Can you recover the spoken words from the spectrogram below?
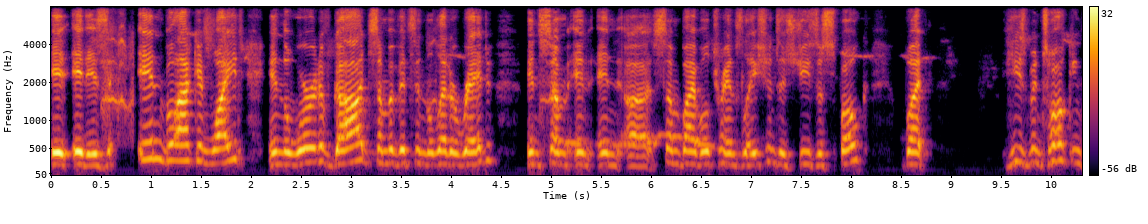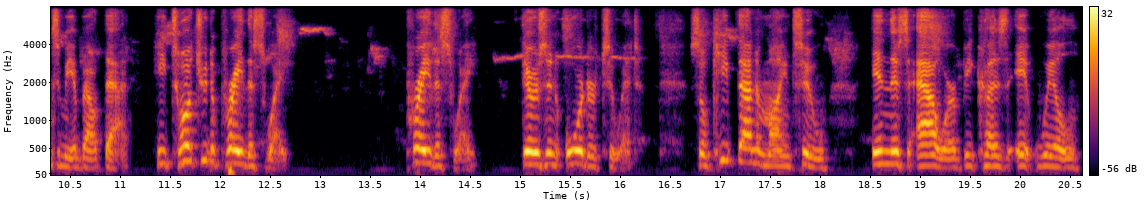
It, it is in black and white in the word of God. Some of it's in the letter red in some in, in uh, some Bible translations as Jesus spoke, but he's been talking to me about that. He taught you to pray this way. Pray this way. There's an order to it. So keep that in mind too in this hour because it will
